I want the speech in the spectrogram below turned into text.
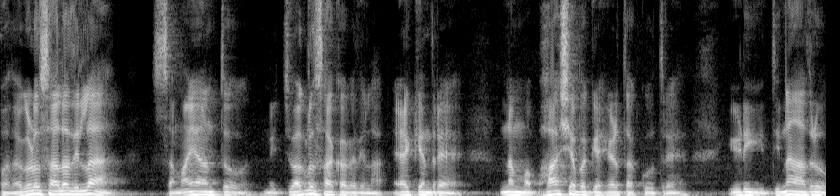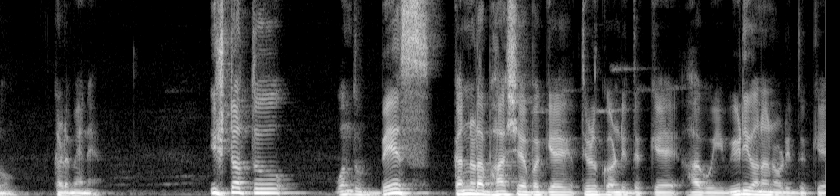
ಪದಗಳು ಸಾಲೋದಿಲ್ಲ, ಸಮಯ ಅಂತೂ ನಿಜವಾಗ್ಲೂ ಸಾಕಾಗೋದಿಲ್ಲ. ಯಾಕೆಂದರೆ ನಮ್ಮ ಭಾಷೆ ಬಗ್ಗೆ ಹೇಳ್ತಾ ಕೂತ್ರೆ ಇಡೀ ದಿನ ಆದರೂ ಕಡಿಮೆನೆ. ಇಷ್ಟೊತ್ತು ಒಂದು ಬೇಸ್ ಕನ್ನಡ ಭಾಷೆಯ ಬಗ್ಗೆ ತಿಳ್ಕೊಂಡಿದ್ದಕ್ಕೆ ಹಾಗೂ ಈ ವಿಡಿಯೋನ ನೋಡಿದ್ದಕ್ಕೆ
